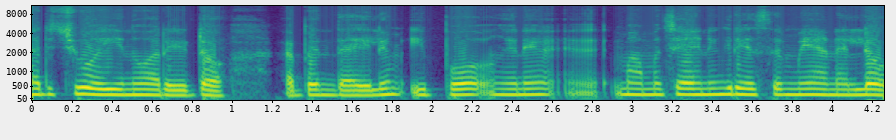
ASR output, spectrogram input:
മരിച്ചുപോയി എന്ന് പറയും കേട്ടോ അപ്പോൾ എന്തായാലും ഇപ്പോൾ ഇങ്ങനെ മാമച്ചായനും ഗ്രേസമ്മയാണല്ലോ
